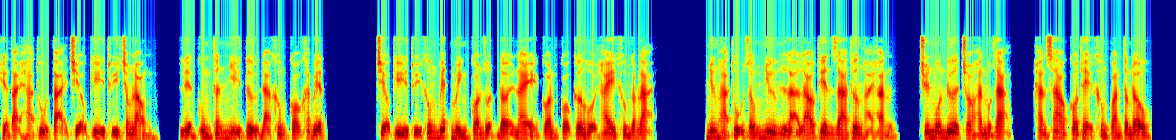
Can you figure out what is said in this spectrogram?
hiện tại hà thụ tại triệu kỳ thủy trong lòng, liền cùng thân nhị tử đã không có khác biệt. Triệu kỳ thủy không biết mình con ruột đời này còn có cơ hội hay không gặp lại. Nhưng hà thụ giống như là lão thiên gia thương hại hắn, chuyên môn đưa cho hắn một dạng, hắn sao có thể không quan tâm đâu.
